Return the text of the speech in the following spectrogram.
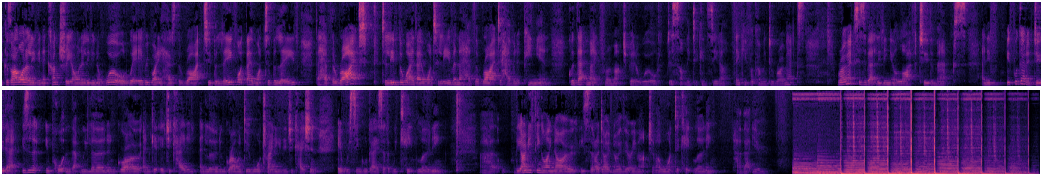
because I want to live in a country, I want to live in a world where everybody has the right to believe what they want to believe, they have the right to live the way they want to live, and they have the right to have an opinion. Could that make for a much better world? Just something to consider. Thank you for coming to Romax. Romax is about living your life to the max. And if, if we're going to do that, isn't it important that we learn and grow and get educated and learn and grow and do more training and education every single day so that we keep learning? Uh, the only thing I know is that I don't know very much and I want to keep learning. How about you?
